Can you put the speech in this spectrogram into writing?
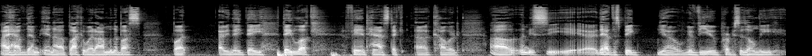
I have them in a black and white omnibus, but I mean they they they look fantastic uh, colored. Uh, let me see. They have this big you know review purposes only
